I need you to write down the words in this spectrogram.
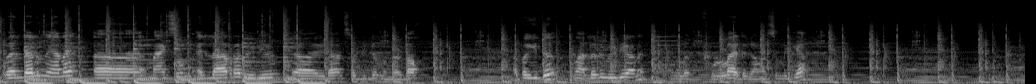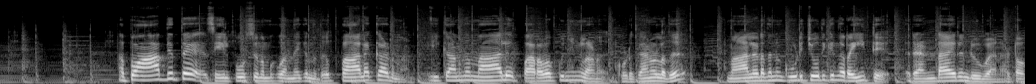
അപ്പോൾ എന്തായാലും ഞാൻ മാക്സിമം എല്ലാവരുടെ വീഡിയോയും ഇടാൻ ശ്രദ്ധിക്കുന്നുണ്ട് കേട്ടോ. അപ്പോൾ ഇത് നല്ലൊരു വീഡിയോ ആണ്. നിങ്ങൾ ഫുള്ളായിട്ട് കാണാൻ ശ്രമിക്കുക. അപ്പോൾ ആദ്യത്തെ സെയിൽ പോസ്റ്റ് നമുക്ക് വന്നേക്കുന്നത് പാലക്കാട് നിന്നാണ്. ഈ കാണുന്ന നാല് പറവക്കുഞ്ഞുങ്ങളാണ് കൊടുക്കാനുള്ളത്. നാലിടത്തിനും കൂടി ചോദിക്കുന്ന റേറ്റ് രണ്ടായിരം രൂപയാണ് കേട്ടോ.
